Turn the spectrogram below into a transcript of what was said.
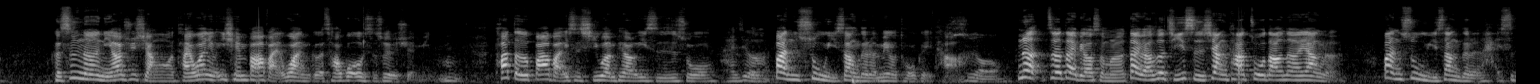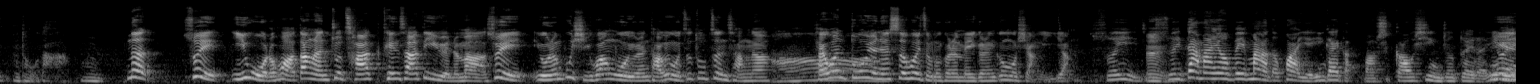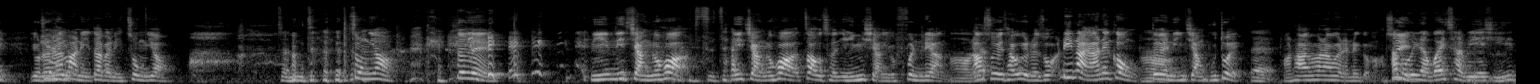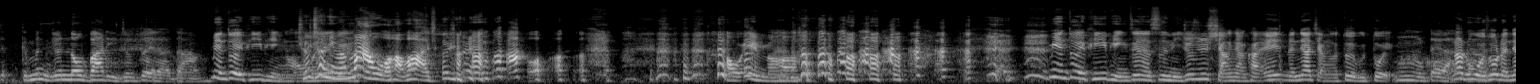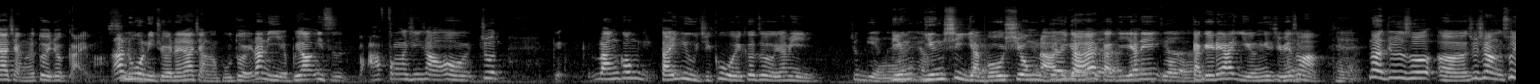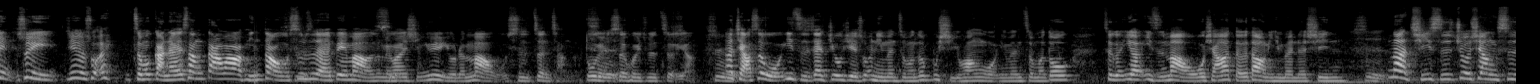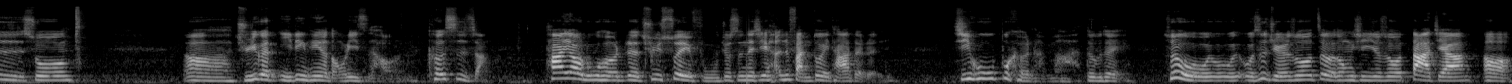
可是呢，你要去想哦，台湾有一千八百万个超过二十岁的选民，嗯，他得八百一十七万票的意思是说，还是有半数以上的人没有投给他。是哦，那这代表什么呢？代表说，即使像他做到那样了，半数以上的人还是不投他。嗯，那。所以以我的话，当然就差天差地远了嘛。所以有人不喜欢我，有人讨厌我，这都正常的啊。哦、台湾多元的社会，怎么可能每个人跟我想一样？所以，嗯、所以大妈要被骂的话，也应该搞保持高兴就对了。因为，因为有人来骂你，代表你重要啊，真的 重要，对不对？你你讲的话，你讲的话造成影响有分量，然后所以才会有人说你哪样那讲，对你讲不对，对，然后他他会来那个嘛。所以我讲差别是根本你就 nobody 就对了的。面对批评哦，求求你们骂我好不好？求求你们骂我，好 M 啊！面对批评真的是，你就去想想看，哎，人家讲的对不对？嗯，对了。那如果说人家讲的对就改嘛，那如果你觉得人家讲的不对，那你也不要一直把它放在心上哦，就。人讲台语有一句话叫做啥物？就赢赢死也无伤啦。你讲啊，家己安尼，家己咧赢是别说嘛。那就是说，呃，就像所以所以就是说，哎，怎么敢来上大妈频道？我是不是来被骂？我说没关系，因为有人骂我是正常的，多元社会就是这样。那假设我一直在纠结说，你们怎么都不喜欢我？你们怎么都这个要一直骂我？我想要得到你们的心。是。那其实就像是说，啊，举一个一定听得懂的例子好了，柯市长。他要如何的去说服，就是那些很反对他的人，几乎不可能嘛，对不对？所以我，我我我我是觉得说，这个东西就是说，大家啊，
